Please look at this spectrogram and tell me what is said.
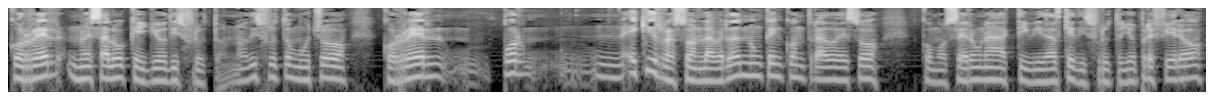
correr no es algo que yo disfruto. No disfruto mucho correr por X razón. La verdad nunca he encontrado eso como ser una actividad que disfruto. Yo prefiero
